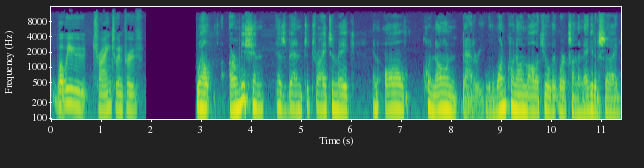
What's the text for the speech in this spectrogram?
what were you trying to improve? Well, our mission has been to try to make an all quinone battery with one quinone molecule that works on the negative side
